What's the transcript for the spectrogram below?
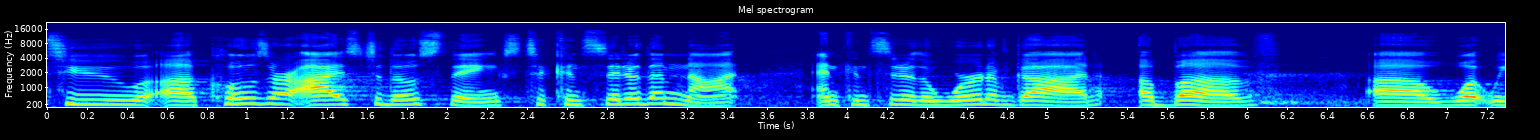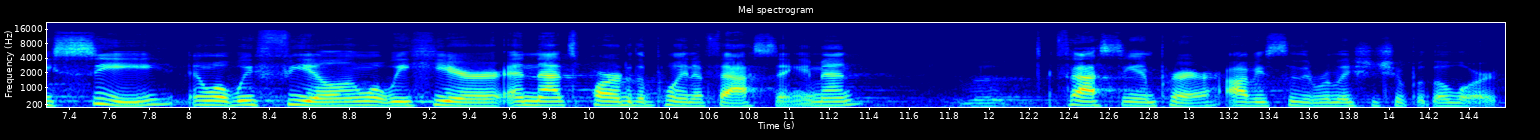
to uh, close our eyes to those things, to consider them not, and consider the word of God above uh, what we see and what we feel and what we hear. And that's part of the point of fasting. Amen fasting and prayer, obviously the relationship with the Lord.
